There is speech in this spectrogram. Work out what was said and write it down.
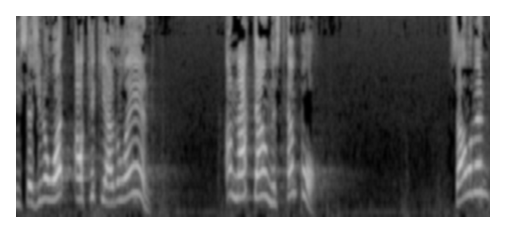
He says, You know what? I'll kick you out of the land. I'll knock down this temple. Solomon,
